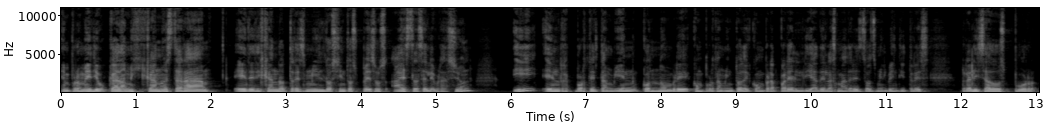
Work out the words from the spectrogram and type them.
En promedio, cada mexicano estará eh, dedicando 3.200 pesos a esta celebración y el reporte también con nombre Comportamiento de compra para el Día de las Madres 2023 realizados por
